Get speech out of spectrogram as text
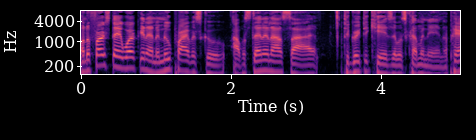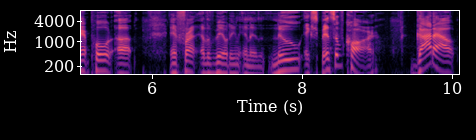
On the first day working at a new private school, I was standing outside to greet the kids that was coming in. A parent pulled up in front of the building in a new expensive car, got out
